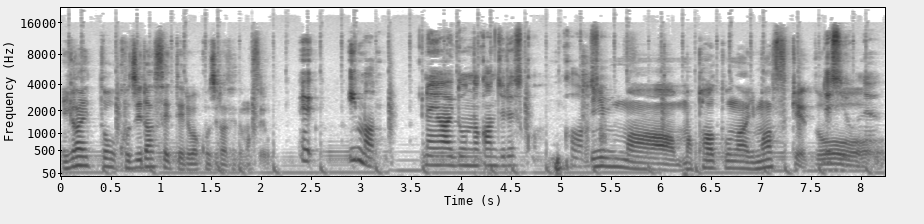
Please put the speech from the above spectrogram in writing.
意外とこじらせてるはこじらせてますよ。今、恋愛どんな感じですか？河原さん。今、まあ、パートナーいますけどですよね。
